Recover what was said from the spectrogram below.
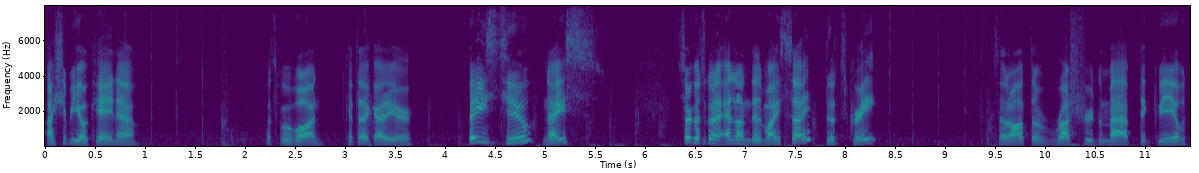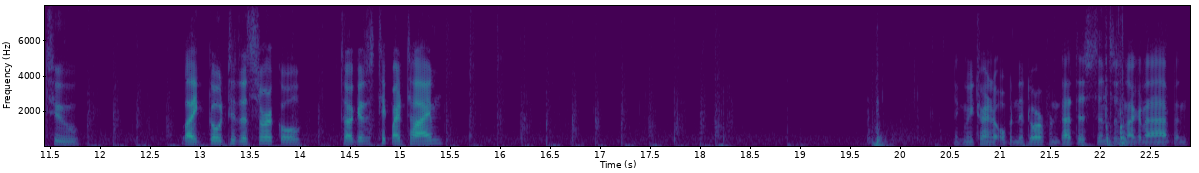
I should be okay now. Let's move on. Get that guy out of here. Phase 2. Nice. Circle's going to end on my side. That's great. So I don't have to rush through the map to be able to, like, go to the circle. So I can just take my time. Like me trying to open the door from that distance is not gonna happen.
